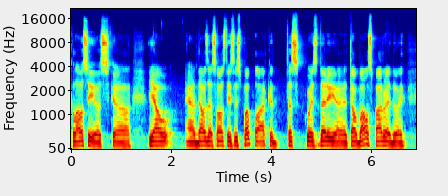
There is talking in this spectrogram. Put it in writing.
klausījos, ka jau ā, daudzās valstīs ir populāri, ka tas, ko es darīju, ā, tavu balsi pārveidoju. ā,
